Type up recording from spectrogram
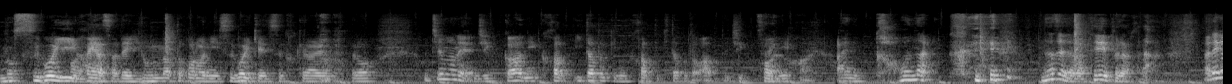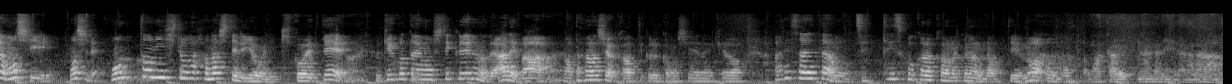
うものすごい速さでいろんなところにすごい件数かけられるんだけどうちもね実家にかかいた時にかかってきたことがあって実際に、はあれね買わない。なぜならテープだからあれがもしもしで本当に人が話してるように聞こえて、はい。受け答えもしてくれるのであれば、はい。また話は変わってくるかもしれないけどあれされたらもう絶対そこから買わなくなるなっていうのは思った。わかる。なんかねだからあの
